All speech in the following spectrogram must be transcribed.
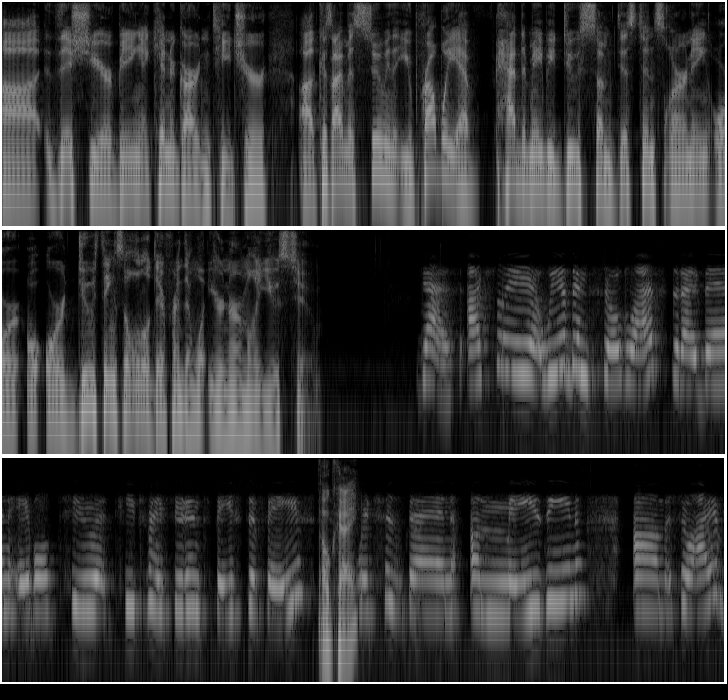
uh this year being a kindergarten teacher? Because I'm assuming that you probably have had to maybe do some distance learning or, or or do things a little different than what you're normally used to. Yes, actually, we have been so blessed that I've been able to teach my students face to face, Okay. which has been amazing. Um, so I have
